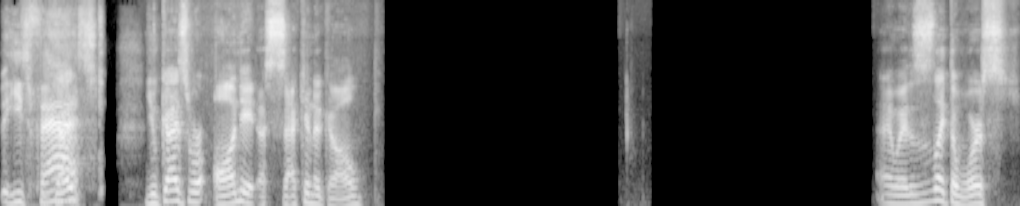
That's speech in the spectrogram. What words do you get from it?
He's fast. You guys were on it a second ago. Anyway, this is like the worst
